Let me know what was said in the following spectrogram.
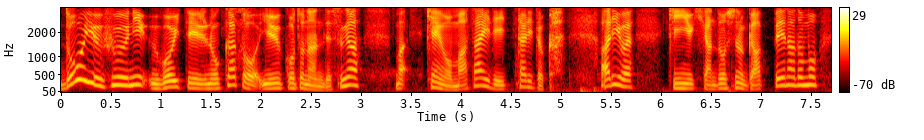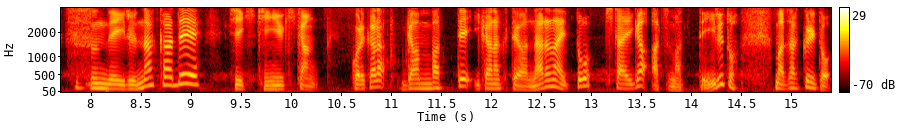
どういうふうに動いているのかということなんですが、まあ、県をまたいでいったりとかあるいは金融機関同士の合併なども進んでいる中で地域金融機関これから頑張っていかなくてはならないと期待が集まっていると、まあ、ざっくりと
